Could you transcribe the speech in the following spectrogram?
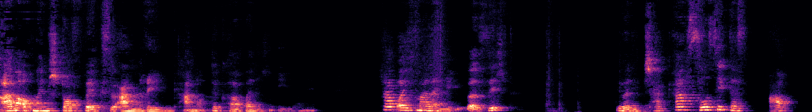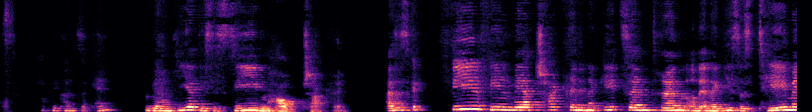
aber auch meinen Stoffwechsel anregen kann auf der körperlichen Ebene. Ich habe euch mal eine Übersicht über die Chakras. So sieht das aus. Ich hoffe, ihr könnt es erkennen. Und wir haben hier diese sieben Hauptchakren. Also es gibt viel, viel mehr Chakren, Energiezentren und Energiesysteme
